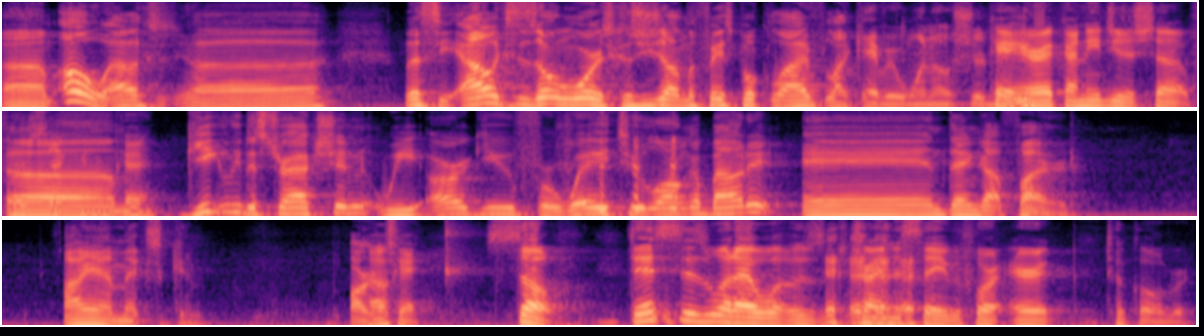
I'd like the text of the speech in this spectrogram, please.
Um, oh, Alex, uh, let's see, Alex's own words because she's on the Facebook Live like everyone else should okay, be. Eric, I need you to shut up for a Um, second. Okay. Geekly distraction. We argue for way too long about it and then got fired. I am Mexican. Art. Okay. So this is what I was trying to say before Eric took over.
